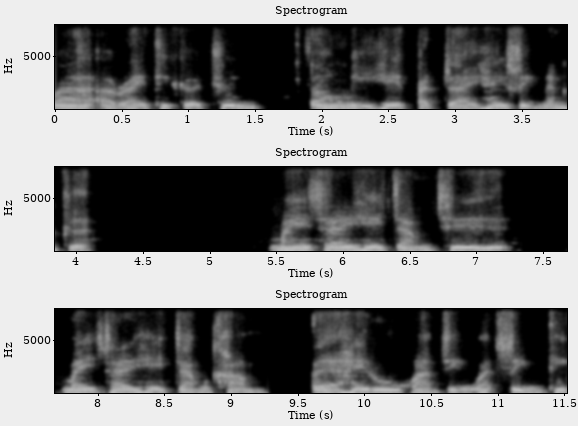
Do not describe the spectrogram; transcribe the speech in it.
ว่าอะไรที่เกิดขึ้น ต้องมีเหตุปัจจัยให้สิ่งนั้นเกิด ไม่ใช่ให้จำชื่อ ไม่ใช่ให้จำคำแต่ให้รู้ความจริงว่าสิ่งที่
